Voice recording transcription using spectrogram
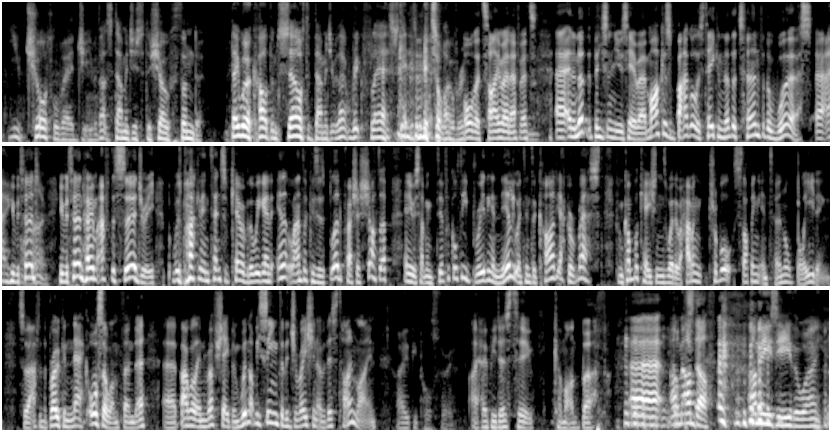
You chortle there, G, but that's damages to the show Thunder. They work hard themselves to damage it without Ric Flair getting his mitts all over it. All the time and effort. Uh, and another piece of news here: uh, Marcus Bagwell has taken another turn for the worse. Uh, he returned. no. He returned home after surgery, but was back in intensive care over the weekend in Atlanta because his blood pressure shot up and he was having difficulty breathing and nearly went into cardiac arrest from complications where they were having trouble stopping internal bleeding. So after the broken neck, also on Thunder, uh, Bagwell in rough shape and would not be seen for the duration of this timeline. I hope he pulls through. I hope he does too. Come on, Buff. Uh, I'm, I'm, Stuff. I'm easy either way.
